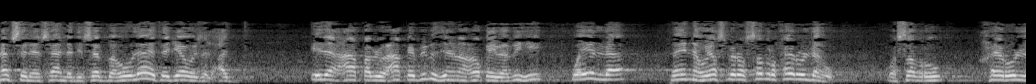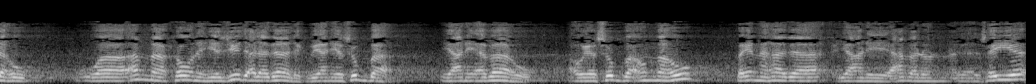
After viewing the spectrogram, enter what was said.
نفس الإنسان الذي سبه لا يتجاوز الحد. إذا عاقب يعاقب بمثل ما عوقب به وإلا فإنه يصبر والصبر خير له والصبر خير له. وأما كونه يزيد على ذلك بأن يسب يعني أباه أو يسب أمه فإن هذا يعني عمل سيء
